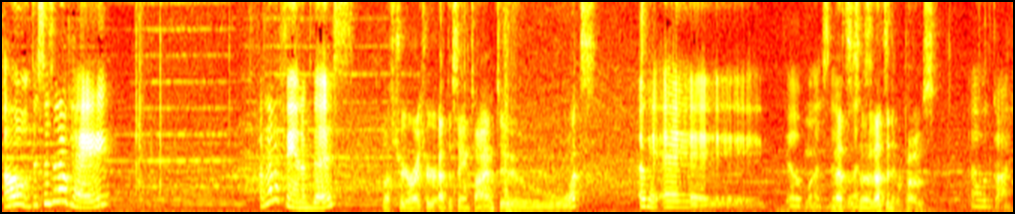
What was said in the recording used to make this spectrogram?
Oh, this isn't okay. I'm not a fan of this. Left trigger, right trigger at the same time to what? Okay, a. Oh bless. Oh, That's bless. a, that's a different pose. Oh gosh.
